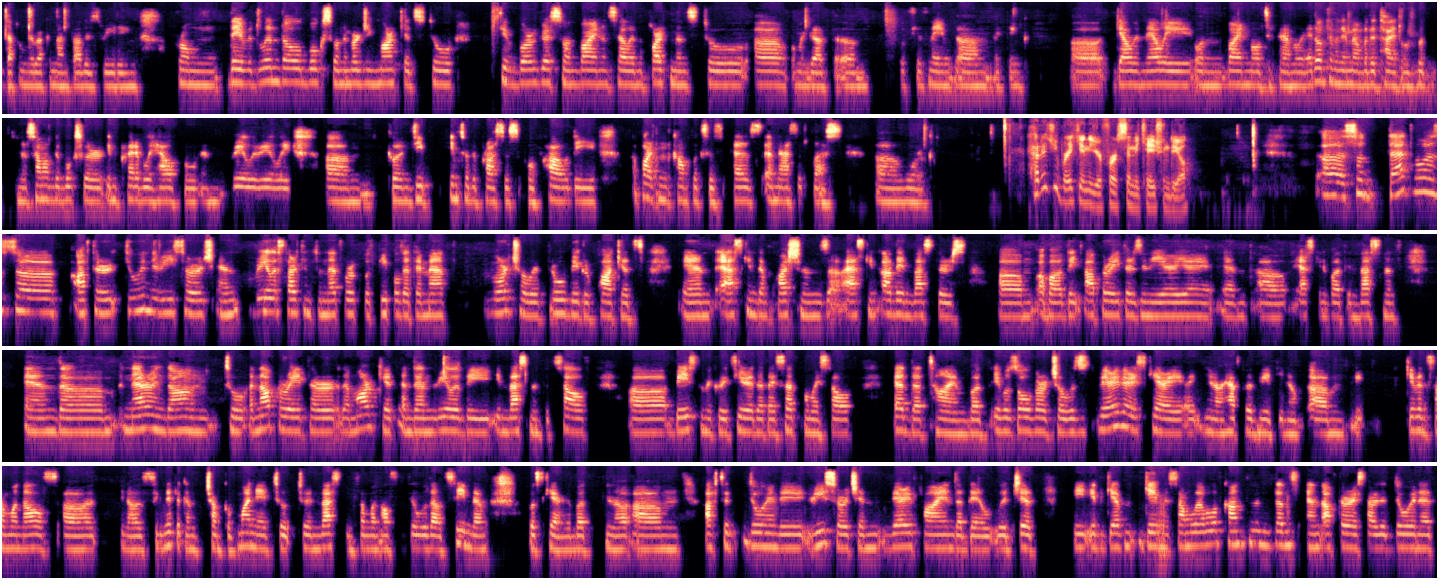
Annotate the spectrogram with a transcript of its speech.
definitely recommend others reading from David Lindahl books on emerging markets to Steve Berges on buying and selling apartments to uh, oh my god um, what's his name um, I think uh, Gallinelli on buying multifamily I don't even remember the titles but you know some of the books were incredibly helpful and really really um, going deep into the process of how the apartment complexes as an asset class uh, work. How did you break into your first syndication deal? Uh, so that was uh, after doing the research and really starting to network with people that I met virtually through Bigger Pockets and asking them questions, uh, asking other investors um, about the operators in the area and uh, asking about investment and um, narrowing down to an operator, the market, and then really the investment itself uh, based on the criteria that I set for myself at that time. But it was all virtual. It was very, very scary. I, you know, I have to admit, you know, um, giving someone else, uh, you know, a significant chunk of money to, to invest in someone else's deal without seeing them was scary. But you know, um, after doing the research and verifying that they're legit, it, gave gave me some level of confidence. And after I started doing it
